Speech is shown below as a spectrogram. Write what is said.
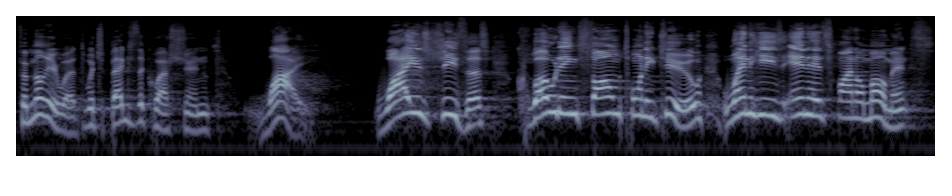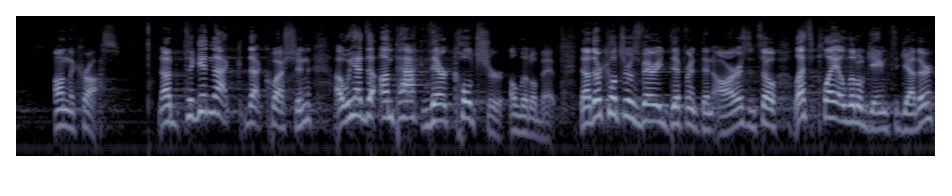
familiar with, which begs the question why? Why is Jesus quoting Psalm 22 when he's in his final moments on the cross? Now, to get in that, that question, uh, we had to unpack their culture a little bit. Now, their culture is very different than ours, and so let's play a little game together.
